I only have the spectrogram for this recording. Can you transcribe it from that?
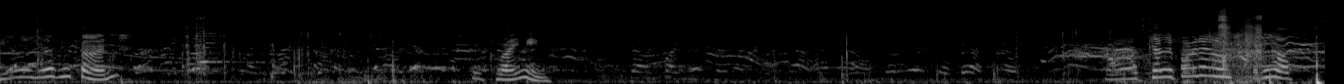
Yeah, you're having fun. Good climbing. That's kind of far down. Let me help.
